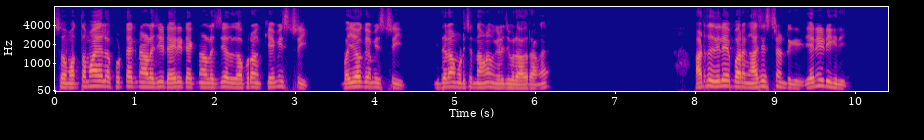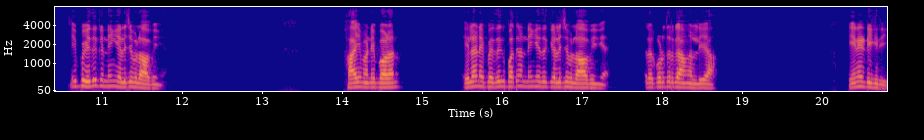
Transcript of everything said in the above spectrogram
ஸோ மொத்தமாக இதில் ஃபுட் டெக்னாலஜி டைரி டெக்னாலஜி அதுக்கப்புறம் கெமிஸ்ட்ரி பயோ கெமிஸ்ட்ரி இதெல்லாம் முடிச்சிருந்தாங்கன்னா அவங்க எலிஜிபிள் ஆகுறாங்க. அடுத்து இதிலே பாருங்கள் அசிஸ்டண்ட்டுக்கு எனி டிகிரி இப்போ இதுக்கு நீங்கள் எலிஜிபிள் ஆவீங்க. ஹாய் மணிபாலன். இல்லைன்னா இப்போ இதுக்கு பார்த்தீங்கன்னா நீங்கள் இதுக்கு எலிஜிபிள் ஆவீங்க? இதில் கொடுத்துருக்காங்க இல்லையா? எனி டிகிரி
